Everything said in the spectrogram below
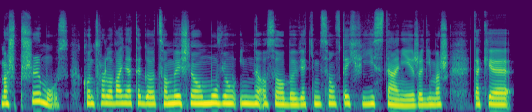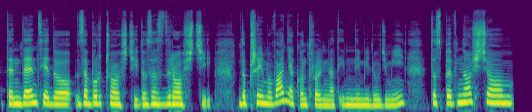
masz przymus kontrolowania tego, co myślą, mówią inne osoby, w jakim są w tej chwili stanie, jeżeli masz takie tendencje do zaborczości, do zazdrości, do przejmowania kontroli nad innymi ludźmi, to z pewnością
